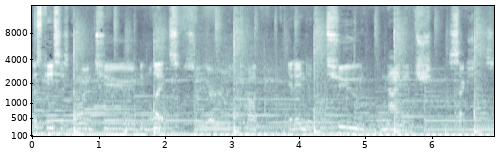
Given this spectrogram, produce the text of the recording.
This piece is going to be the legs. So we are going to cut it into two 9 inch sections.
